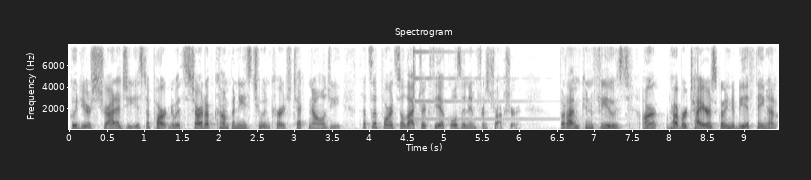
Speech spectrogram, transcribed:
Goodyear's strategy is to partner with startup companies to encourage technology that supports electric vehicles and infrastructure. But I'm confused. Aren't rubber tires going to be a thing on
